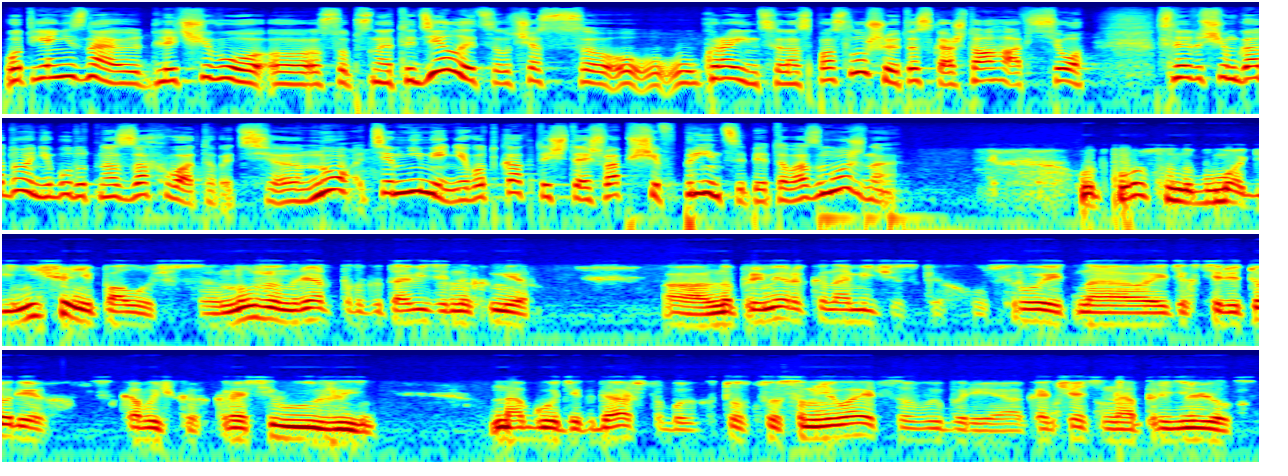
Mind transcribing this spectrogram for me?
Вот я не знаю, для чего, э, собственно, это делается. Вот сейчас э, украинцы нас послушают и скажут, ага, все, в следующем году они будут нас захватывать. Но, тем не менее, вот как ты считаешь, вообще, в принципе, это возможно? Вот просто на бумаге ничего не получится. Нужен ряд подготовительных мер. А, например, экономических, устроить на этих территориях, в кавычках, красивую жизнь на годик, да, чтобы тот, кто сомневается в выборе, окончательно определился.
